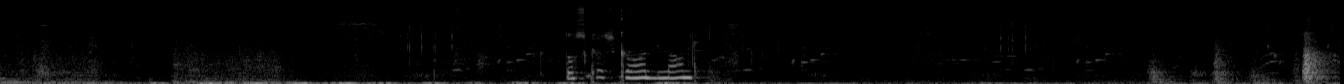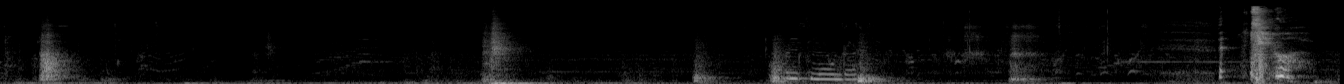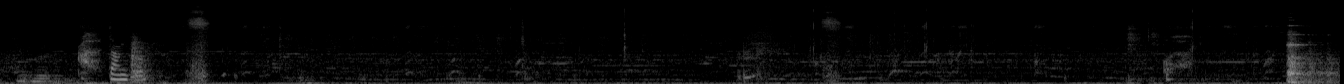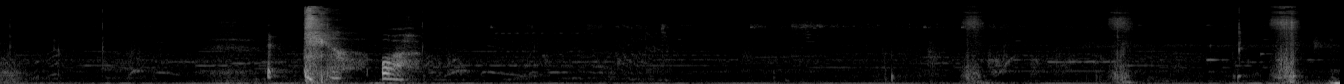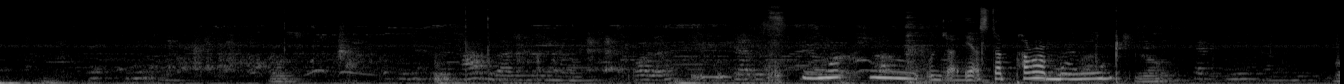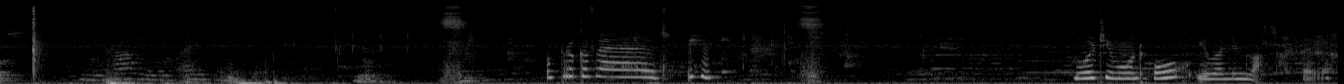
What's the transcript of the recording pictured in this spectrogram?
Das Kaskadenland. Fünf Monde. Wuhu, Unser erster Paramount. Ja. Was? Ja. Und Brücke fällt. Multimond hoch über den das so?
